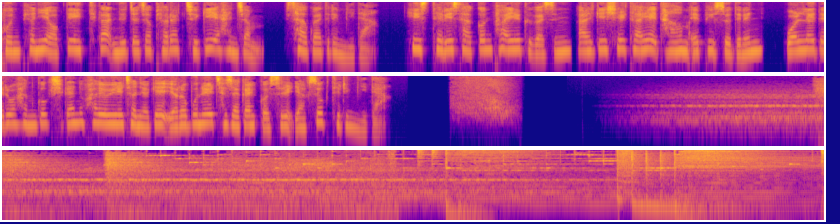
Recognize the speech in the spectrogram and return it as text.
본편이 업데이트가 늦어져 벼락치기 한 점 사과드립니다. 히스테리 사건 파일 그것은 알기 싫다의 다음 에피소드는 원래대로 한국 시간 화요일 저녁에 여러분을 찾아갈 것을 약속드립니다.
